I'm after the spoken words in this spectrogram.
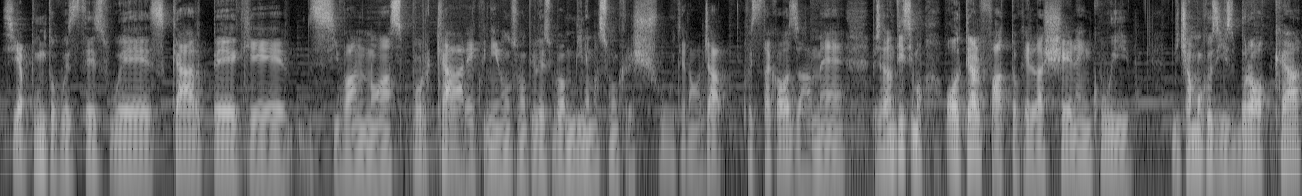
Sì, appunto queste sue scarpe che si vanno a sporcare, quindi non sono più le sue bambine ma sono cresciute, no? Già questa cosa a me piace tantissimo, oltre al fatto che la scena in cui, diciamo così, sbrocca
